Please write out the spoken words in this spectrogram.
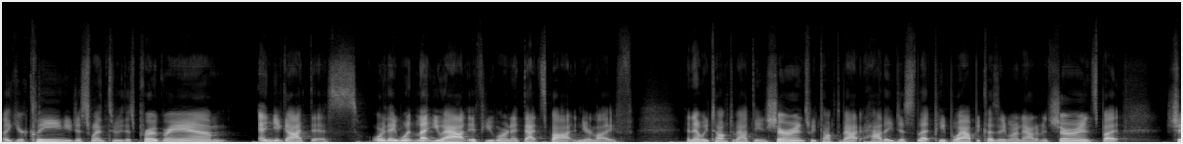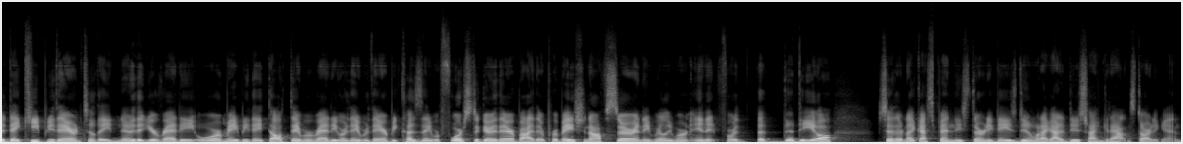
Like you're clean you just went through this program and you got this. Or they wouldn't let you out if you weren't at that spot in your life. And then we talked about the insurance. We talked about how they just let people out because they run out of insurance. But should they keep you there until they know that you're ready? Or maybe they thought they were ready or they were there because they were forced to go there by their probation officer and they really weren't in it for the, the deal. So they're like i spend these 30 days doing what i got to do so i can get out and start again.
